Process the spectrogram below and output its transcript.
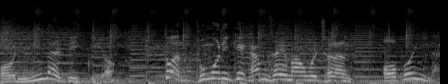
어린이날도 있고요. 또한 부모님께 감사의 마음을 전하는 어버이날.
